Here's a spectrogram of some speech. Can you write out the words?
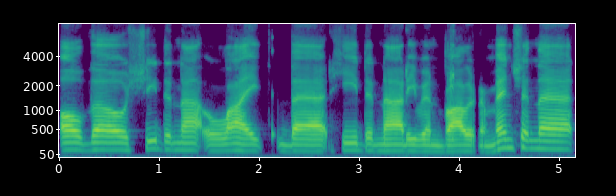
Although she did not like that he did not even bother to mention that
